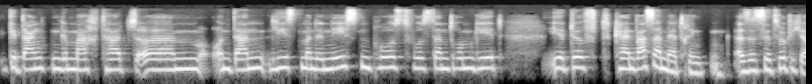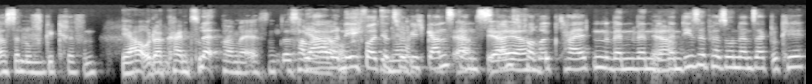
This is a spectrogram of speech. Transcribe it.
Gedanken gemacht hat. Ähm, und dann liest man den nächsten Post, wo es dann drum geht, ihr dürft kein Wasser mehr trinken. Also es ist jetzt wirklich aus der Luft mhm. gegriffen. Ja, oder kein Zucker mehr essen. Das haben ja, wir ja aber nee, ich wollte jetzt wirklich ganz, ganz, ja, ganz ja. verrückt halten, wenn, wenn, wenn diese Person dann sagt, okay,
